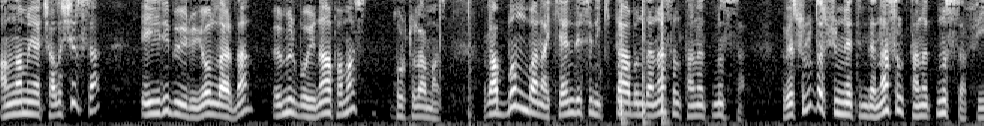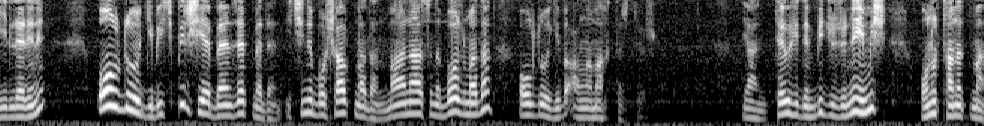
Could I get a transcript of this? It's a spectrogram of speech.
anlamaya çalışırsa eğri büğrü yollardan ömür boyu ne yapamaz? Kurtulamaz. Rabbim bana kendisini kitabında nasıl tanıtmışsa, Resulü de sünnetinde nasıl tanıtmışsa fiillerini olduğu gibi hiçbir şeye benzetmeden, içini boşaltmadan, manasını bozmadan olduğu gibi anlamaktır diyor. Yani tevhidin bir cüzü neymiş? Onu tanıtma.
